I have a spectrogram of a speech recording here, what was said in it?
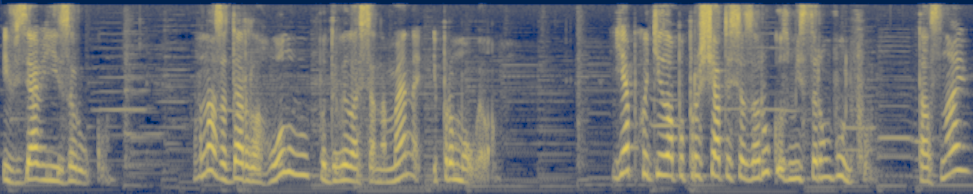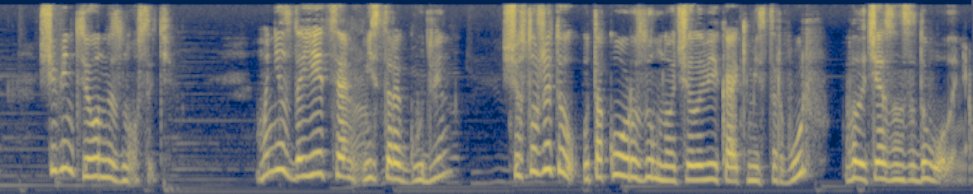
і взяв її за руку. Вона задерла голову, подивилася на мене і промовила: Я б хотіла попрощатися за руку з містером Вульфом, та знаю, що він цього не зносить. Мені здається, містере Гудвін, що служити у такого розумного чоловіка, як містер Вульф, величезне задоволення.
